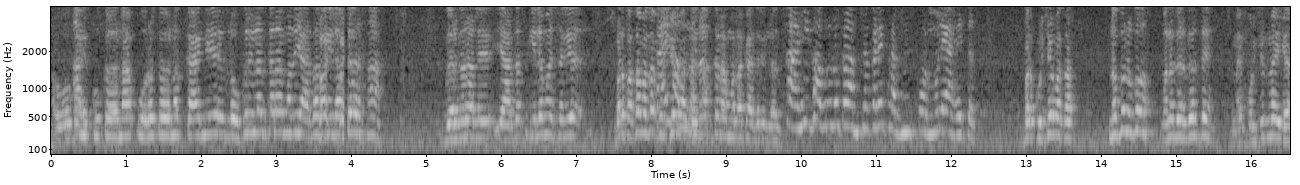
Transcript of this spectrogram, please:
अहो बायको कळना पोरं कळना काय नाही. लवकर इलाज करा माझे अर्धाच बस, गेला बस. तर. हा. घर घर आले अर्धाच गेले माझे सगळे. बरं बसा काय खुर्चीवर? बसा. इलाज करा मला काहीतरी इलाज. काही घाबरू नका आमच्याकडे फॉर्म्युले आहेतच. बरं खुर्चीवर बसा. नको नको मला गरगरते नाही खुर्चीच नाही घ्या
